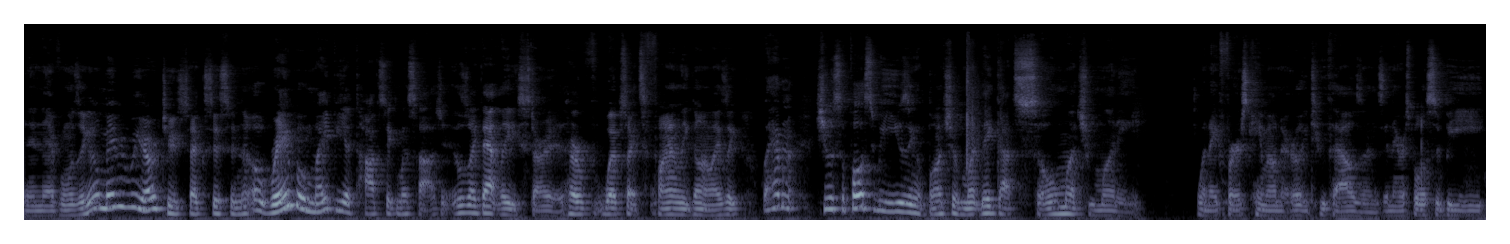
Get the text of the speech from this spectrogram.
And then everyone's like, "Oh, maybe we are too sexist." And oh, Rambo might be a toxic misogynist. It was like that lady started. Her website's finally gone. I was like, "What happened?" She was supposed to be using a bunch of money. They got so much money when they first came out in the early 2000s, and they were supposed to be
